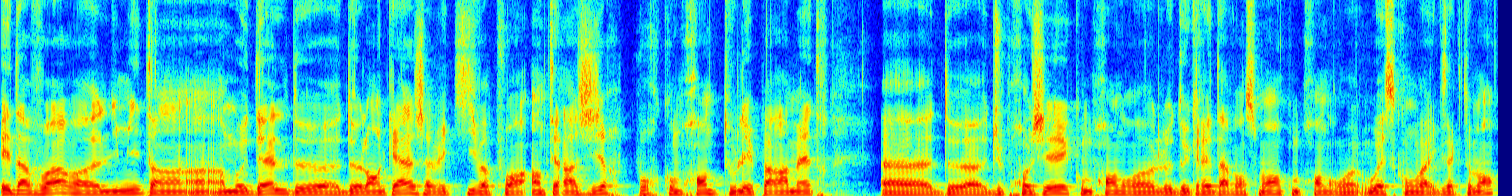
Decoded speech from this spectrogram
et d'avoir limite un, un- un modèle de, de langage avec qui il va pouvoir interagir pour comprendre tous les paramètres euh, de, euh, du projet, comprendre le degré d'avancement, comprendre où est-ce qu'on va exactement.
